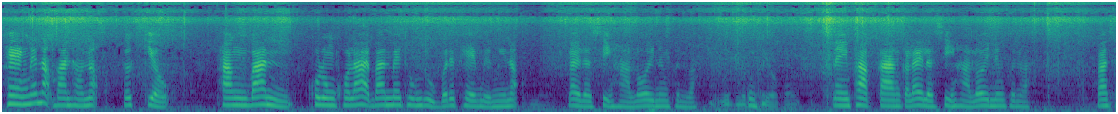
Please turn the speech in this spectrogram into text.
แพงได้เนาะบ้านเขาเนาะรถเกี่ยวทางบ้านโคลงโคราชบ้านแม่ทงอยู่บ่ได้แพงแบบนี้เนาะ ไล่ละสี่ห้าร้อยนึงเพิ่นว่าอุดรถเกี่ยวแค่ในภาคกลางก็ไล่ละสี่ห้าร้อยนึงเพิ่นว่าบ้านส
